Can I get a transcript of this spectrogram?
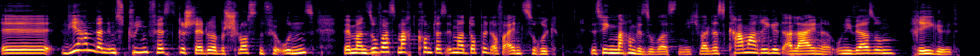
äh, wir haben dann im Stream festgestellt oder beschlossen für uns, wenn man sowas macht, kommt das immer doppelt auf einen zurück. Deswegen machen wir sowas nicht, weil das Karma regelt alleine, Universum regelt.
